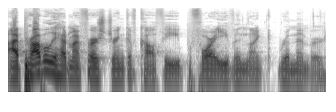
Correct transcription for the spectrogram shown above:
I probably had my first drink of coffee before I even like remembered.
